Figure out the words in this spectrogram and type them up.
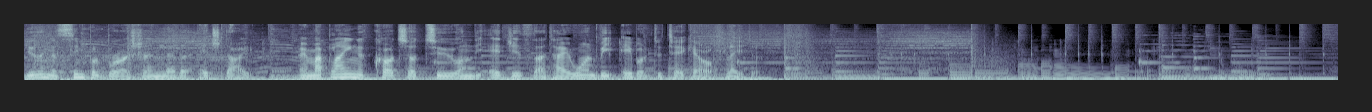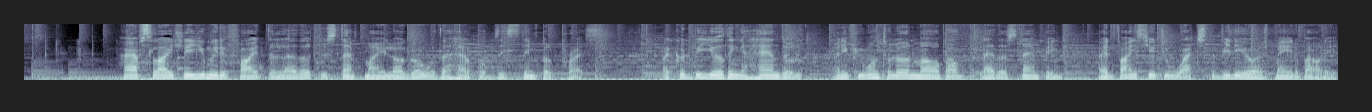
Using a simple brush and leather edge dye, I am applying a coat or two on the edges that I won't be able to take care of later. I have slightly humidified the leather to stamp my logo with the help of this simple press. I could be using a handle and if you want to learn more about leather stamping, I advise you to watch the video I've made about it.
